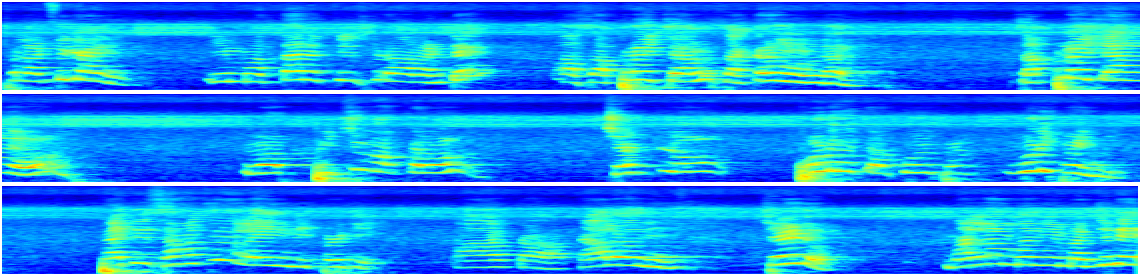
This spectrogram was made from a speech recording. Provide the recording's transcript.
ఫ్లడ్ కానీ ఈ మొత్తాన్ని తీసుకురావాలంటే ఆ సప్లై ఛానల్ సక్రమంగా ఉండాలి. సప్లై ఛానల్లో పిచ్చి మొక్కలు చెట్లు పొడుగుతో కూలిపోయి ఊడిపోయింది పది సంవత్సరాలు అయింది ఇప్పటికి. ఆ యొక్క కాలువని చేయడు. మళ్ళా మన ఈ మధ్యనే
